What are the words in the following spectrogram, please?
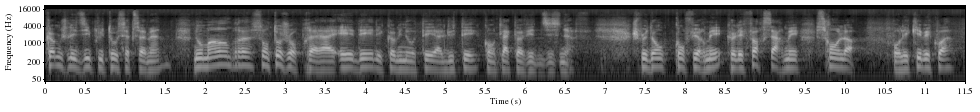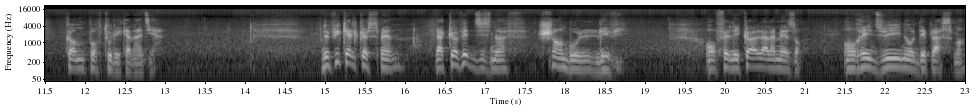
Comme je l'ai dit plus tôt cette semaine, nos membres sont toujours prêts à aider les communautés à lutter contre la COVID-19. Je peux donc confirmer que les forces armées seront là pour les Québécois comme pour tous les Canadiens. Depuis quelques semaines, la COVID-19 chamboule les vies. On fait l'école à la maison. On réduit nos déplacements.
